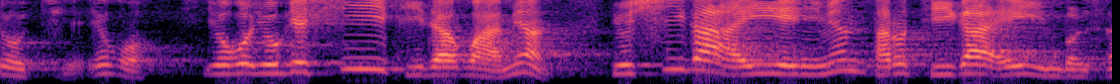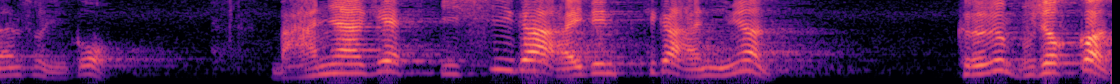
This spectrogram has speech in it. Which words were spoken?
요 뒤에, 요거, 요거, 요게 CD라고 하면 요 C가 IN이면 바로 D가 A 인버스란 소리고 만약에 이 C가 아이덴티티가 아니면 그러면 무조건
